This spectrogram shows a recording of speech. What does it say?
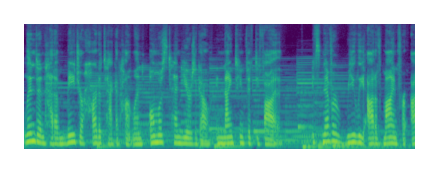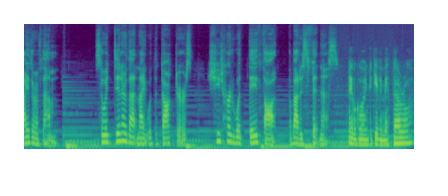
Lyndon had a major heart attack at Huntland almost 10 years ago in 1955. It's never really out of mind for either of them. So at dinner that night with the doctors, she'd heard what they thought about his fitness. They were going to give him a thorough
